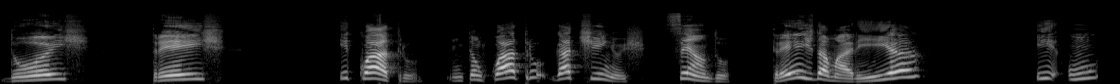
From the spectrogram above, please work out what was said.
dois, três e quatro. Então, quatro gatinhos, sendo três da Maria e um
